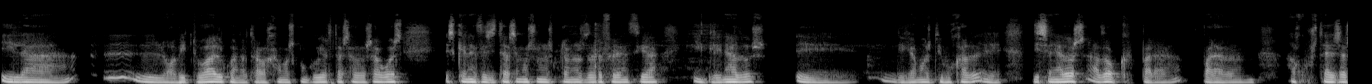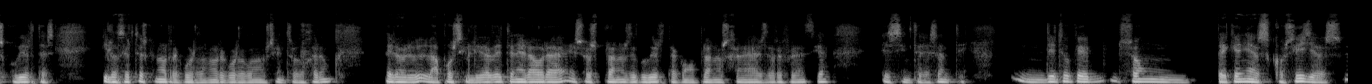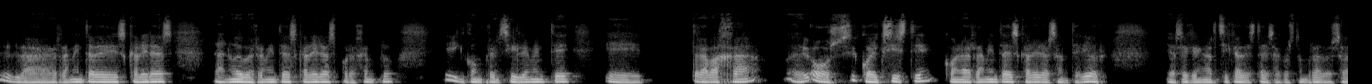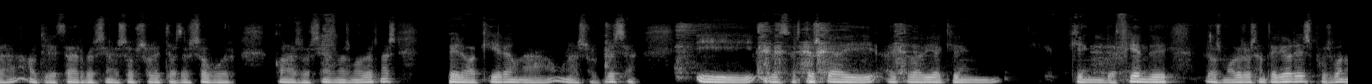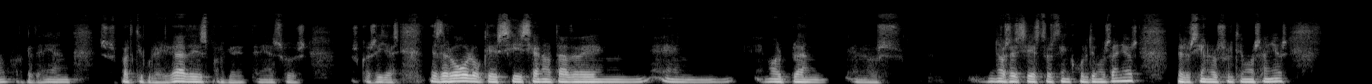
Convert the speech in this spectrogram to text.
y la, lo habitual cuando trabajamos con cubiertas a dos aguas es que necesitásemos unos planos de referencia inclinados, eh, digamos, dibujados, eh, diseñados ad hoc para, para ajustar esas cubiertas. Y lo cierto es que no recuerdo, no recuerdo cuándo se introdujeron, pero la posibilidad de tener ahora esos planos de cubierta como planos generales de referencia es interesante. Dito que son pequeñas cosillas. La herramienta de escaleras, la nueva herramienta de escaleras, por ejemplo, incomprensiblemente eh, trabaja eh, o coexiste con la herramienta de escaleras anterior. Ya sé que en Archicad estáis acostumbrados a, utilizar versiones obsoletas del software con las versiones más modernas, pero aquí era una, sorpresa. Y, lo cierto es que hay todavía quien, quien defiende los modelos anteriores, pues bueno, porque tenían sus particularidades, porque tenían sus, cosillas. Desde luego, lo que sí se ha notado en, en, en Allplan en los, no sé si estos cinco últimos años, pero sí en los últimos años,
